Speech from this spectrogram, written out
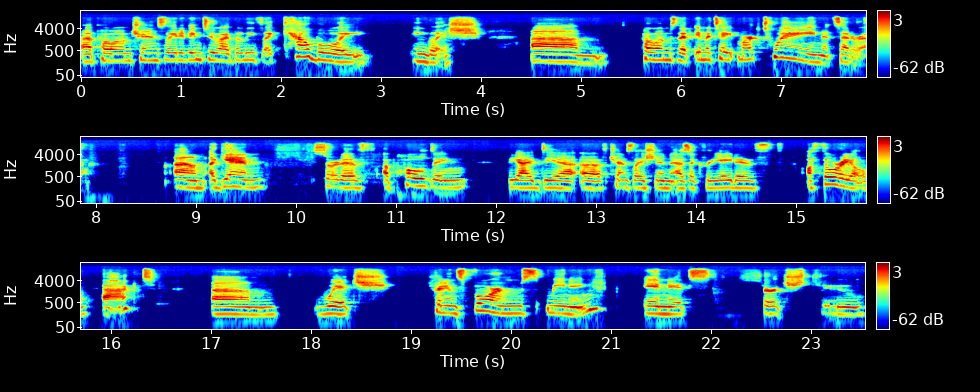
a poem translated into, I believe, like cowboy English, um, poems that imitate Mark Twain, etc. Um, again, sort of upholding the idea of translation as a creative authorial act. Um, which transforms meaning in its search to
